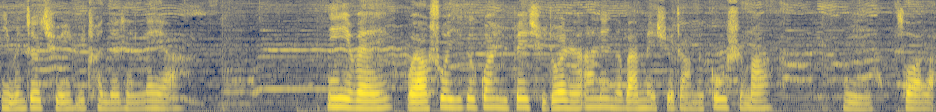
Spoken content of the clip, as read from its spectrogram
你们这群愚蠢的人类啊！”你以为我要说一个关于被许多人暗恋的完美学长的故事吗？你错了。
